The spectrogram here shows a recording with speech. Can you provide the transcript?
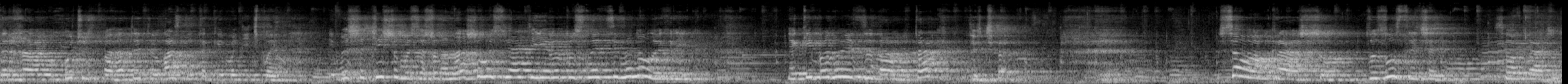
державу, хочуть збагатити власне такими дітьми. І ми ще тішимося, що на нашому святі є випускниці минулих рік, які банують за нами, так, дівчата? Всього вам кращого. До зустрічі. Всього кращого.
